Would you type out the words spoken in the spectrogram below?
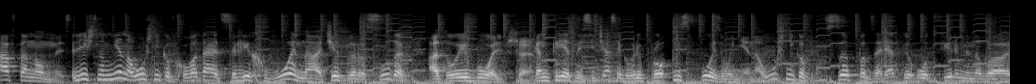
Автономность. Лично мне наушников хватает с лихвой на четверо суток, а то и больше. Конкретно сейчас я говорю про использование наушников с подзарядкой от фирменного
